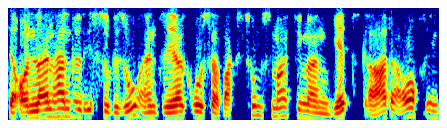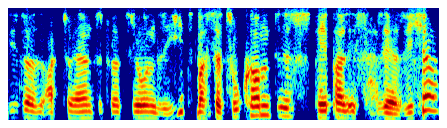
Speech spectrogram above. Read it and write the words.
Der Onlinehandel ist sowieso ein sehr großer Wachstumsmarkt, wie man jetzt gerade auch in dieser aktuellen Situation sieht. Was dazu kommt, ist, PayPal ist sehr sicher.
